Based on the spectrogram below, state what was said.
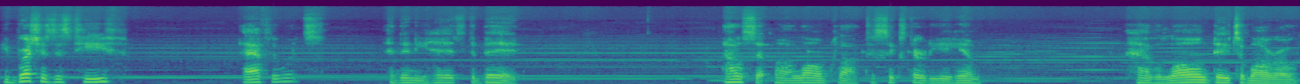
He brushes his teeth afterwards, and then he heads to bed. I'll set my alarm clock to 6:30 a.m. Have a long day tomorrow.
